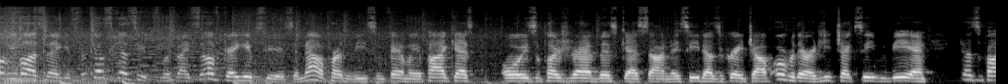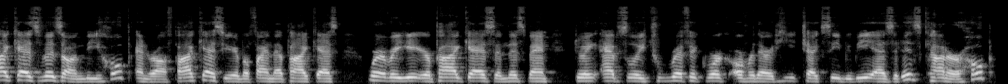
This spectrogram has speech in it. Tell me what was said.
Lovely Las Vegas for to Coast Hoops with myself, Greg Spears, and now a part of the VSiN family of podcasts. Always a pleasure to have this guest on as he does a great job over there at Heat Check CBB and he does a podcast of his own, the Hope and Roth podcast. You're able to find that podcast wherever you get your podcasts. And this man doing absolutely terrific work over there at Heat Check CBB as it is Connor Hope.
